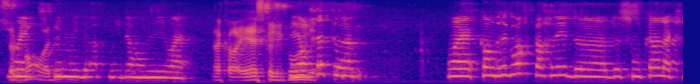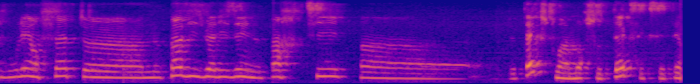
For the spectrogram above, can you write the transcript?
seulement, on va dire. Reader only, ouais. D'accord. Et est-ce que du coup, en fait, ouais, quand Grégoire parlait de, de, son cas là, qui voulait en fait ne pas visualiser une partie de texte ou un morceau de texte, etc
